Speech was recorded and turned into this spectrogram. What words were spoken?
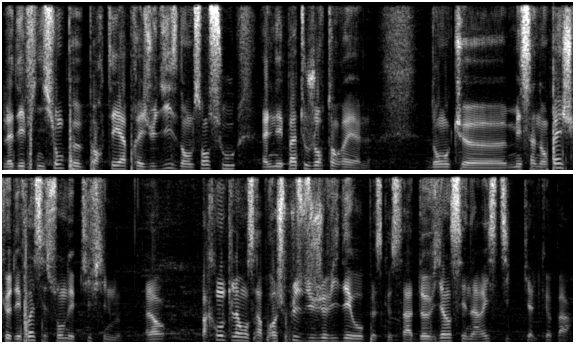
la définition peut porter à préjudice dans le sens où elle n'est pas toujours temps réel. Donc, mais ça n'empêche que des fois ce sont des petits films. Alors, par contre là on se rapproche plus du jeu vidéo parce que ça devient scénaristique quelque part.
